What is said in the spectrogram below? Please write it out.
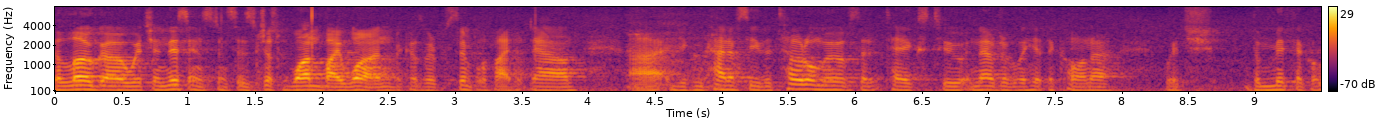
the logo, which in this instance is just one by one because we've simplified it down, uh, you can kind of see the total moves that it takes to inevitably hit the corner, which the mythical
